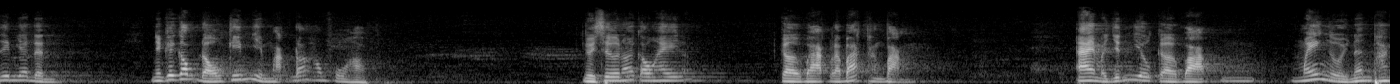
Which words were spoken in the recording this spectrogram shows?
thêm gia đình. Nhưng cái góc độ kiếm gì mặt đó không phù hợp. Người xưa nói câu hay lắm cờ bạc là bác thằng bằng. Ai mà dính vô cờ bạc, mấy người nên thân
